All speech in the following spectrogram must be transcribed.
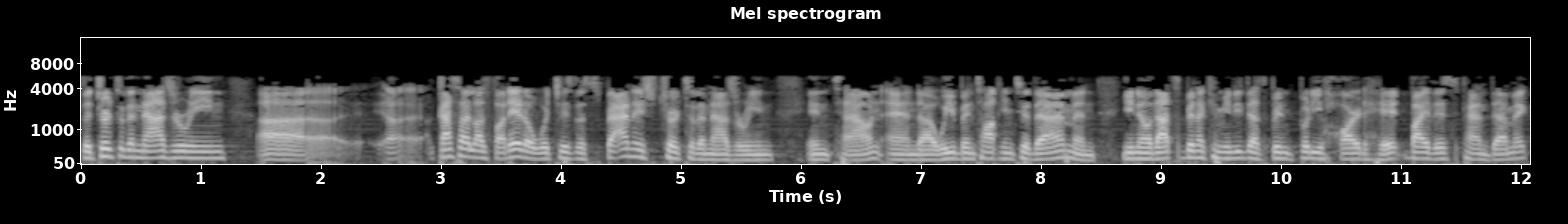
the Church of the Nazarene, uh, uh, Casa del Alfarero, which is the Spanish Church of the Nazarene in town. And uh, we've been talking to them, and, you know, that's been a community that's been pretty hard hit by this pandemic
